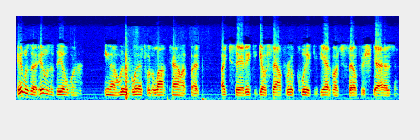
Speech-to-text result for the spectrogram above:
it was a it was a deal where you know we were blessed with a lot of talent, but like you said, it could go south real quick if you had a bunch of selfish guys. And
